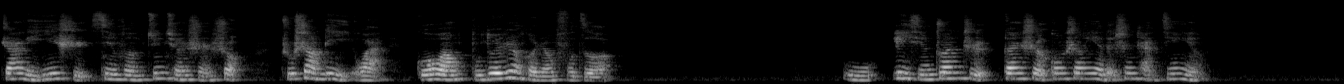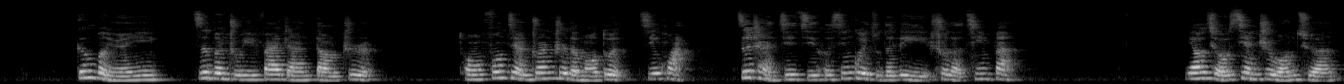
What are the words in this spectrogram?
查理一世信奉君权神授，除上帝以外。国王不对任何人负责。五、例行专制干涉工商业的生产经营。根本原因：资本主义发展导致同封建专制的矛盾激化，资产阶级和新贵族的利益受到侵犯，要求限制王权。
